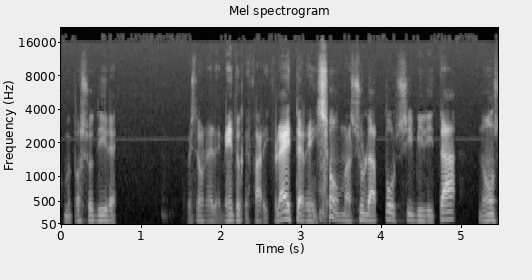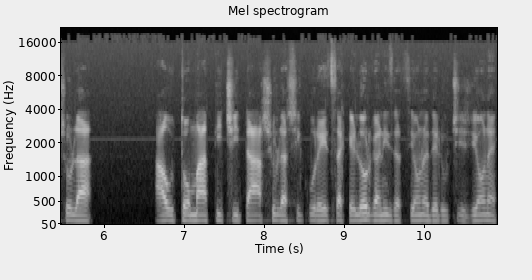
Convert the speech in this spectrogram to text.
come posso dire, questo è un elemento che fa riflettere, insomma, sulla possibilità, non sulla automaticità, sulla sicurezza che l'organizzazione dell'uccisione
